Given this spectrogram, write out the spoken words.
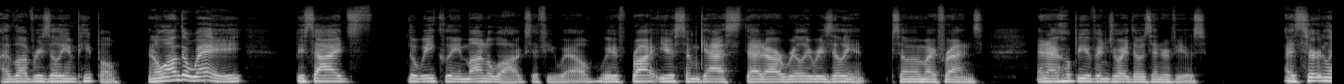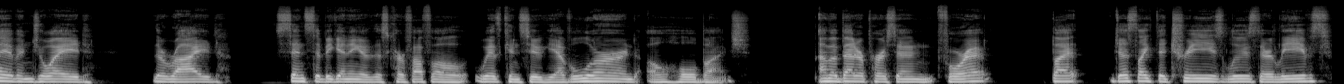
I love resilient people. And along the way, besides the weekly monologues, if you will, we've brought you some guests that are really resilient, some of my friends. And I hope you've enjoyed those interviews. I certainly have enjoyed the ride since the beginning of this kerfuffle with Kintsugi. I've learned a whole bunch. I'm a better person for it. But just like the trees lose their leaves,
